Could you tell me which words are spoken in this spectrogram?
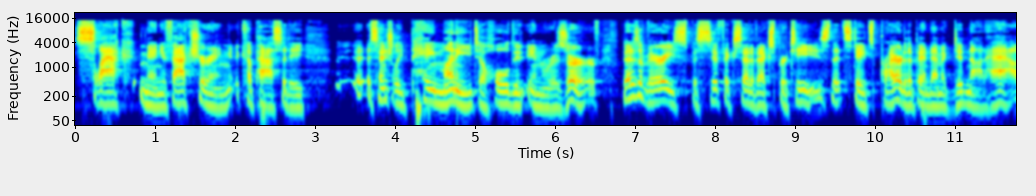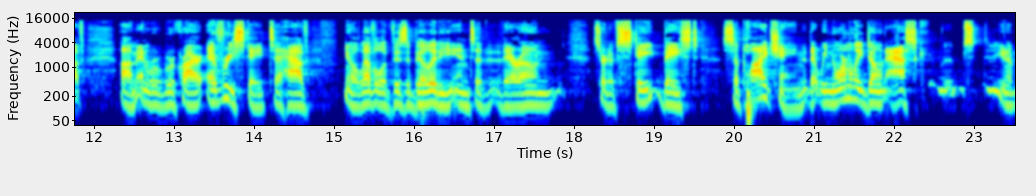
slack manufacturing capacity essentially pay money to hold it in reserve. That is a very specific set of expertise that states prior to the pandemic did not have, um, and would require every state to have you know a level of visibility into their own sort of state-based supply chain that we normally don't ask you know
